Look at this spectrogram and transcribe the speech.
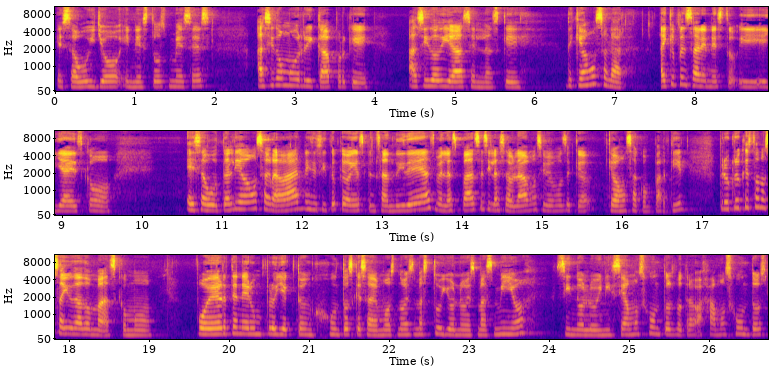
Esaú y yo en estos meses ha sido muy rica porque ha sido días en las que, ¿de qué vamos a hablar? Hay que pensar en esto y, ya es como, Esaú, tal día vamos a grabar, necesito que vayas pensando ideas, me las pases y las hablamos y vemos de qué, qué vamos a compartir. Pero creo que esto nos ha ayudado más, como poder tener un proyecto en juntos que sabemos no es más tuyo, no es más mío, sino lo iniciamos juntos, lo trabajamos juntos,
